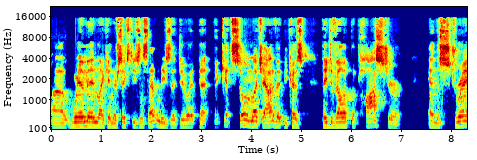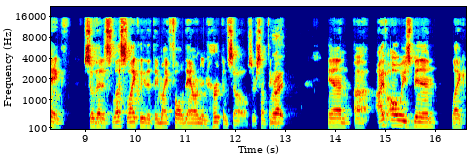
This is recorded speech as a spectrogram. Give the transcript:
uh, women like in their 60s and 70s that do it that, that get so much out of it because they develop the posture and the strength so that it's less likely that they might fall down and hurt themselves or something like Right. and uh, I've always been like,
